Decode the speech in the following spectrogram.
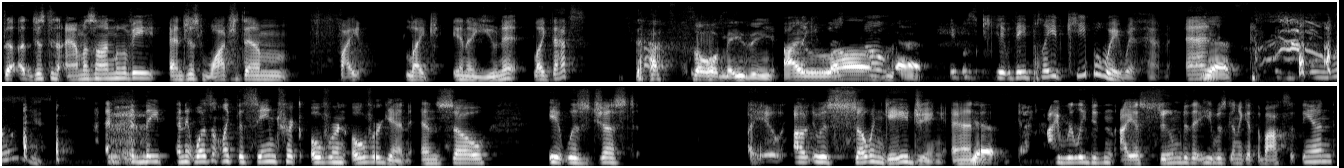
the uh, just an Amazon movie and just watch them fight like in a unit. Like that's That's so amazing. I Like, love so- that. it was. It, they played keep away with him, and yes. brilliant. and, and they and it wasn't like the same trick over and over again, and so it was just. It, it was so engaging, and yes. I really didn't. I assumed that he was going to get the box at the end,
